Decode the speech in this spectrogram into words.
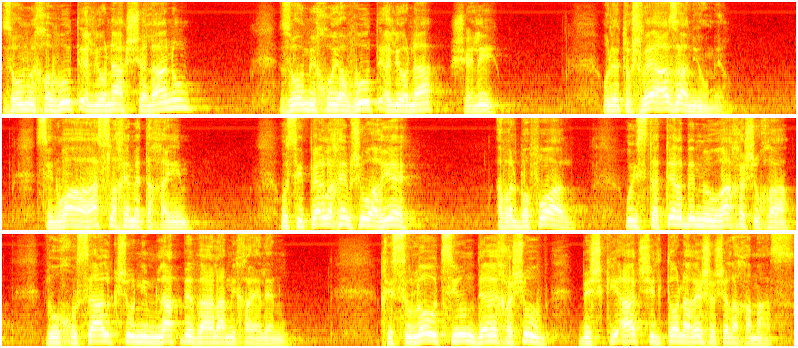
זו מחויבות עליונה שלנו, זו מחויבות עליונה שלי. ולתושבי עזה אני אומר, סינואר הרס לכם את החיים. הוא סיפר לכם שהוא אריה, אבל בפועל הוא הסתתר במאורה חשוכה והוא חוסל כשהוא נמלט בבהלה מחיילינו. חיסולו הוא ציון דרך חשוב בשקיעת שלטון הרשע של החמאס.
